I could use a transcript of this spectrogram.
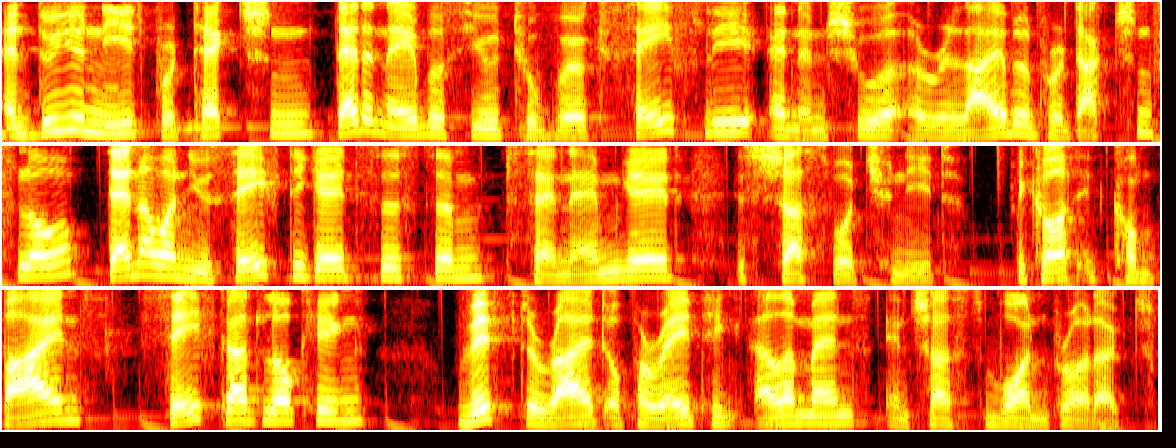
And do you need protection that enables you to work safely and ensure a reliable production flow? Then our new safety gate system, PSENmgate, is just what you need. Because it combines safeguard locking with the right operating elements in just one product.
